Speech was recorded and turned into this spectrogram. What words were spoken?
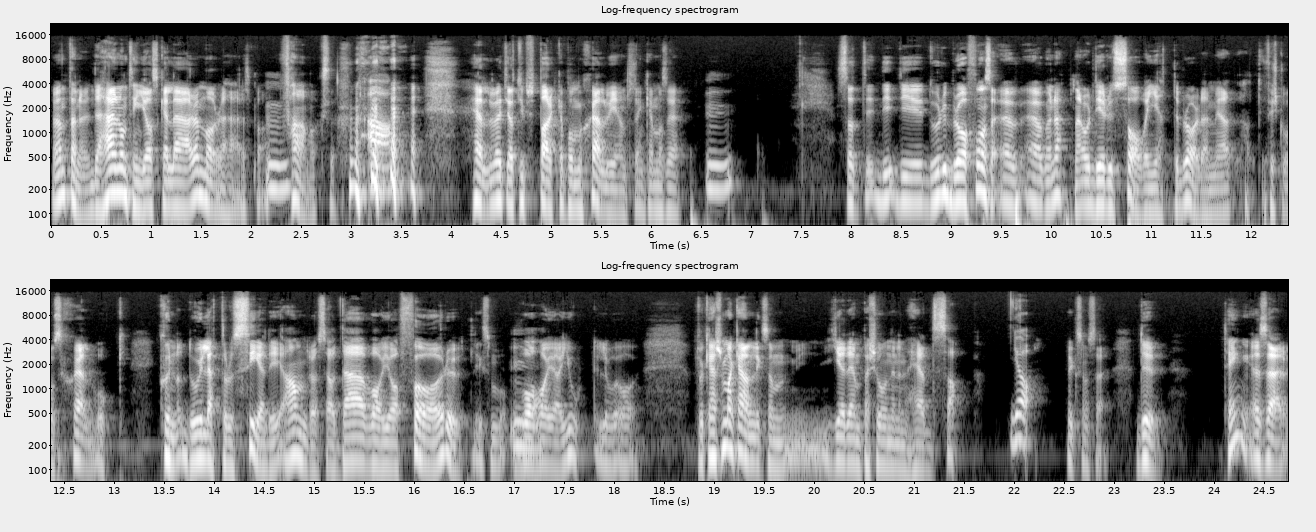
vänta nu, det här är någonting jag ska lära mig av det här. Så bara, Mm. Fan också. Ja. Helvete, jag typ sparkar på mig själv egentligen kan man säga. Mm. Så det, det, då är det bra att få en sån här ögonöppnare. Och det du sa var jättebra det där med att, att förstå sig själv. Och kunna, då är det lättare att se det i andra. Så här, där var jag förut. Liksom, Mm. Vad har jag gjort? Eller vad, då kanske man kan liksom ge den personen en heads up. Ja. Liksom så här. Du. Tänk så här,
